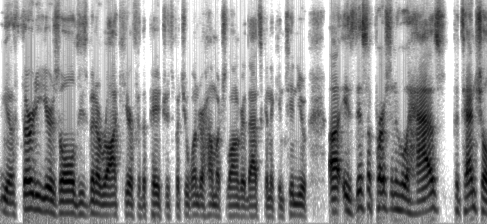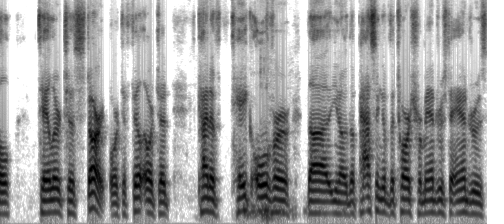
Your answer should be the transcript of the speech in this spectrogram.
you know, 30 years old. He's been a rock here for the Patriots, but you wonder how much longer that's going to continue. Uh, is this a person who has potential, Taylor, to start or to fill or to kind of take over the, you know, the passing of the torch from Andrews to Andrews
